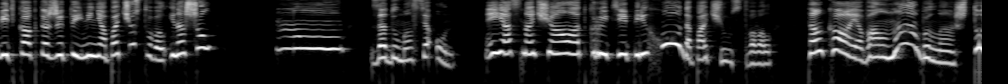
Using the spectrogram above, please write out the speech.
Ведь как-то же ты меня почувствовал и нашел?» «Ну...» – задумался он. Я сначала открытие перехода почувствовал. Такая волна была, что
